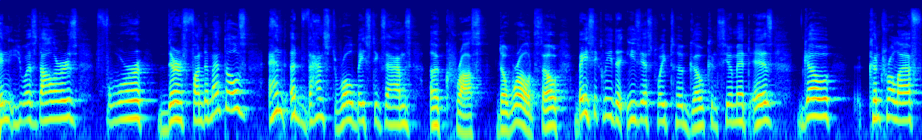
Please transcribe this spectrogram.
in US dollars for their fundamentals and advanced role-based exams across the world. So basically the easiest way to go consume it is go control F,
